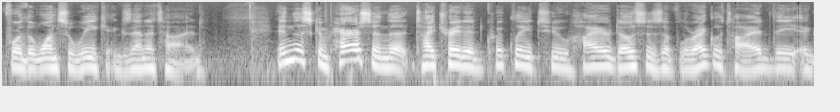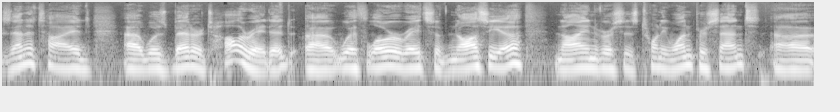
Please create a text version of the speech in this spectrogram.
for the once a week exenatide. In this comparison that titrated quickly to higher doses of liraglutide, the exenatide uh, was better tolerated uh, with lower rates of nausea, 9 versus 21 percent, uh,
